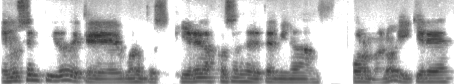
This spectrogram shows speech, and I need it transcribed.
en un sentido de que, bueno, pues quiere las cosas de determinada forma, ¿no? Y quiere,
